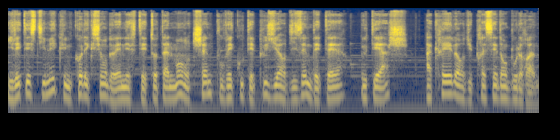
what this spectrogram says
Il est estimé qu'une collection de NFT totalement on-chain pouvait coûter plusieurs dizaines d'Ethers, ETH, à créer lors du précédent bull run.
